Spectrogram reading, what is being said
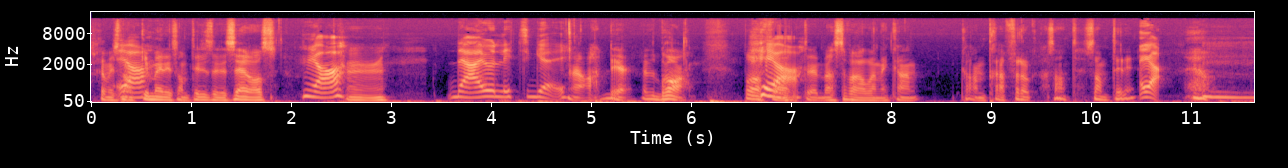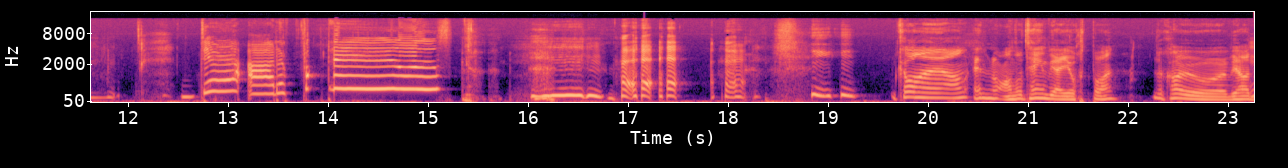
Så kan vi snakke Ja. med dem samtidig som de ser oss. Ja, Mm. det er jo litt gøy. Ja, det er bra. Bra for Ja. at eh, besteforeldrene kan, kan treffe dere sant? samtidig. Ja. Ja. Mm. Det er det faktisk! Hva er, er det noen andre ting vi har gjort på? Dere har jo, vi har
